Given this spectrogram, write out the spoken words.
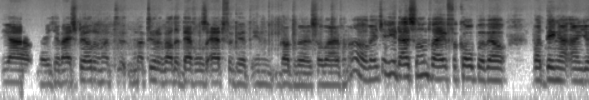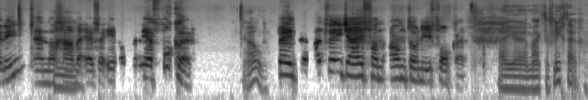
ja, weet je, wij speelden nat- natuurlijk wel de devil's advocate in dat we zo waren van, oh, weet je, hier Duitsland, wij verkopen wel wat dingen aan jullie. En dan gaan Hmm. we even in op meneer Fokker. Oh, Peter, wat weet jij van Anthony Fokker? hij eh, maakte vliegtuigen.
